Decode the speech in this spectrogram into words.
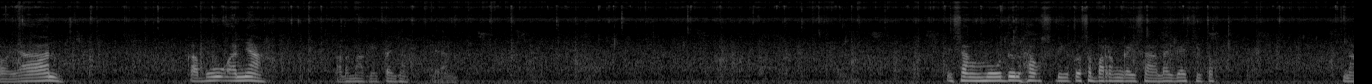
O yan. Kabuuan niya. Para makita nyo. Yan. Isang model house dito sa Barangay Salay guys ito. Na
